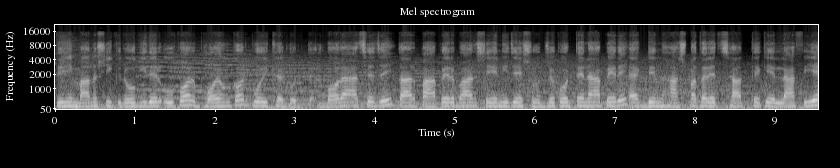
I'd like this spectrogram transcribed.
তিনি মানসিক রোগীদের উপর ভয়ঙ্কর পরীক্ষা করতেন। বলা আছে যে, তার পাপের ভার সে নিজে সহ্য করতে না পেরে একদিন হাসপাতালের ছাদ থেকে লাফিয়ে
